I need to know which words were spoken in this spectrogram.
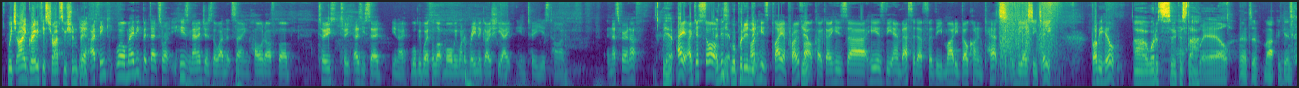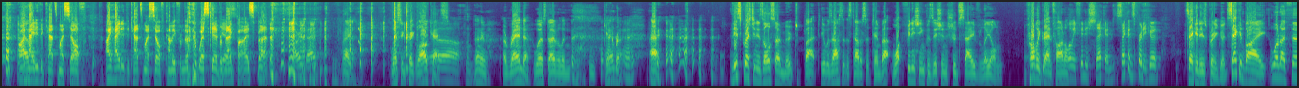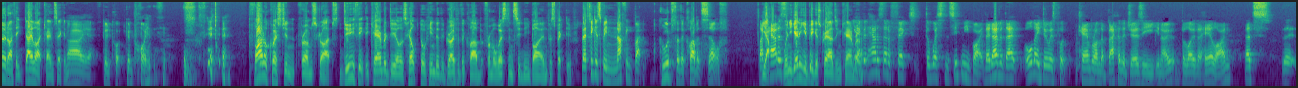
Which I agree with you, Stripes. We shouldn't Yeah, be. I think. Well, maybe, but that's right. His manager's the one that's saying, "Hold off, Bob." Two, two, as you said, you know, we'll be worth a lot more. We want to renegotiate in two years' time, and that's fair enough. Yeah. Hey, I just saw this- Yeah, we'll put it in on the, his player profile, Yeah. Coco. He's uh, he is the ambassador for the mighty Belconnen Cats of the ACT. Bobby Hill. Oh, what a superstar! Well, that's a mark again. I hated the cats myself. I hated the cats myself coming from the West Canberra Yes. Magpies, but Sorry, babe. hey, Weston Creek Wildcats. Oh. Don't a Randa, worst oval in, in Canberra. Uh, this question is also moot, but it was asked at the start of September. What finishing position should save Leon? Probably grand final. Well, he finished second. Second's pretty good. Second is pretty good. Second by well, no, third I think. Daylight came second. Oh yeah, good good point. Final question from Stripes: Do you think the Canberra deal has helped or hindered the growth of the club from a Western Sydney buy-in perspective? I think it's been nothing but good for the club itself. Like, Yeah, how does when you're getting your biggest crowds in Canberra, yeah, but how does that affect the Western Sydney bite? They don't. They have, all they do is put Canberra on the back of the jersey, you know, below the hairline. That's the,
